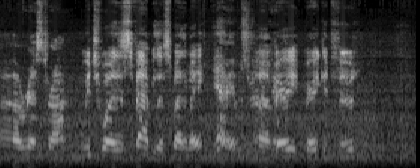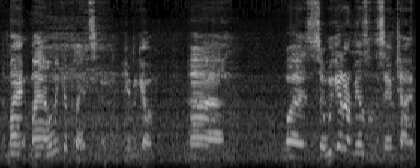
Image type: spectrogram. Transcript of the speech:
uh, restaurant. Which was fabulous, by the way. Yeah, it was really Uh, good. very very good food. My my only complaints, and here we go, uh, was so we got our meals at the same time.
